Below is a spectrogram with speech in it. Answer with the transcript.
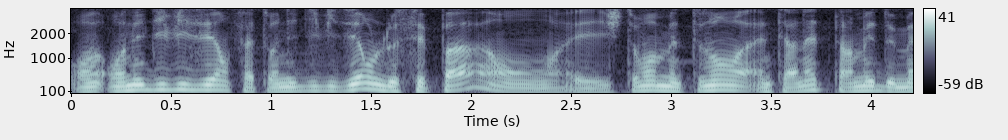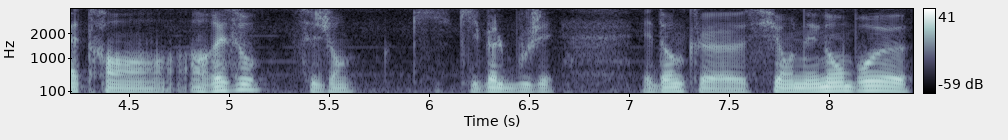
on, est divisé en fait. On est divisé, on ne le sait pas. et justement, maintenant, Internet permet de mettre en, réseau ces gens qui, veulent bouger. Et donc, euh, si on est nombreux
